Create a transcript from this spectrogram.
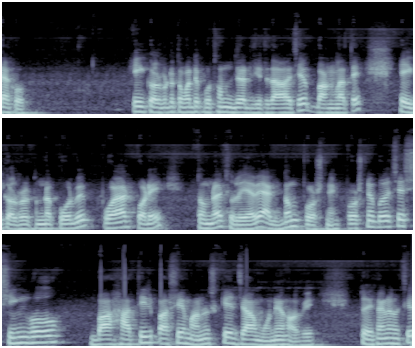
দেখো, এই গল্পটা তোমাদের প্রথম যেটা দেওয়া হয়েছে বাংলাতে, এই গল্পটা তোমরা পড়বে, পড়ার পরে তোমরা চলে যাবে একদম প্রশ্নে। প্রশ্নে বলেছে, সিংহ বা হাতির পাশে মানুষকে যা মনে হবে। তো এখানে হচ্ছে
